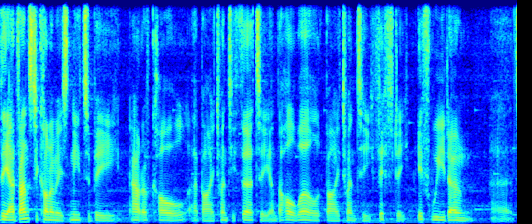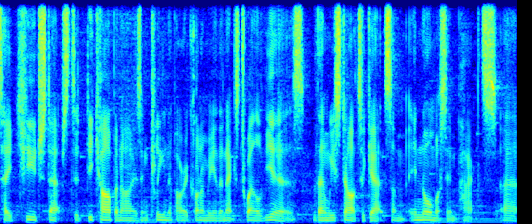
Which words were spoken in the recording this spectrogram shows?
The advanced economies need to be out of coal uh, by 2030 and the whole world by 2050. If we don't uh, take huge steps to decarbonize and clean up our economy in the next 12 years, then we start to get some enormous impacts uh,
